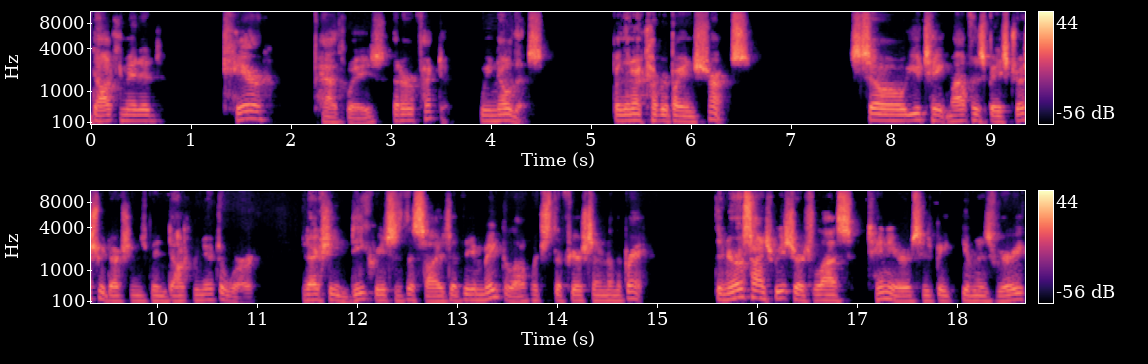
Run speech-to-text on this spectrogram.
documented care pathways that are effective. We know this but they're not covered by insurance. So you take mindfulness-based stress reduction has been documented to work it actually decreases the size of the amygdala, which is the fear center in the brain. The neuroscience research the last 10 years has been given us very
